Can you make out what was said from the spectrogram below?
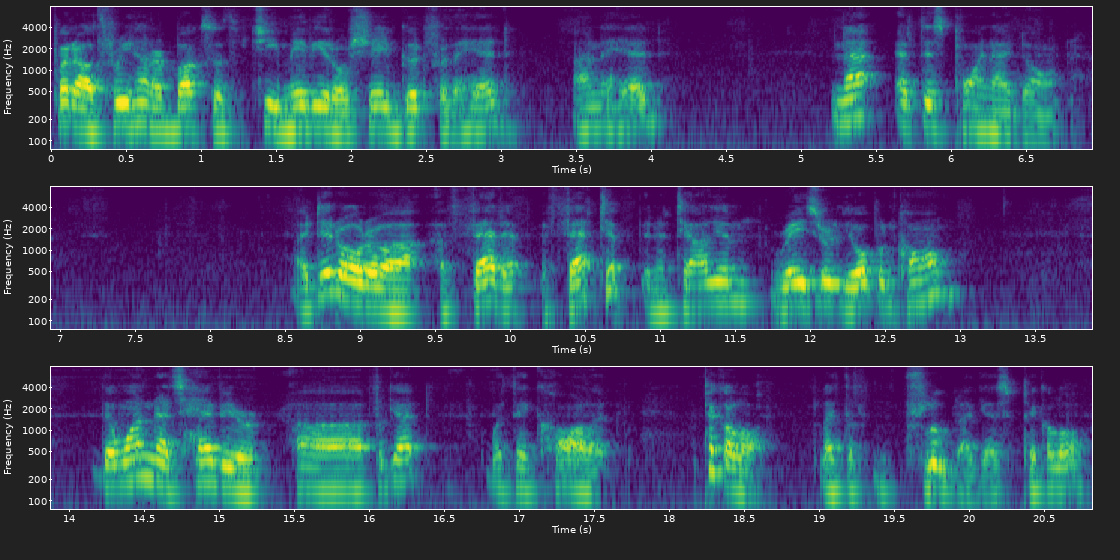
put out 300 bucks with, gee, maybe it'll shave good for the head, on the head? Not at this point, I don't. I did order a, a, fat, a Fatip, an Italian razor, the open comb. The one that's heavier, uh, I forget what they call it, piccolo, like the flute, I guess, piccolo.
